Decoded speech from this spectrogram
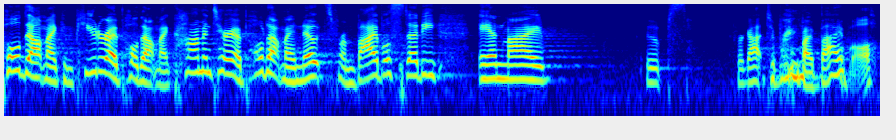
pulled out my computer, I pulled out my commentary, I pulled out my notes from Bible study, and my, oops, forgot to bring my Bible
